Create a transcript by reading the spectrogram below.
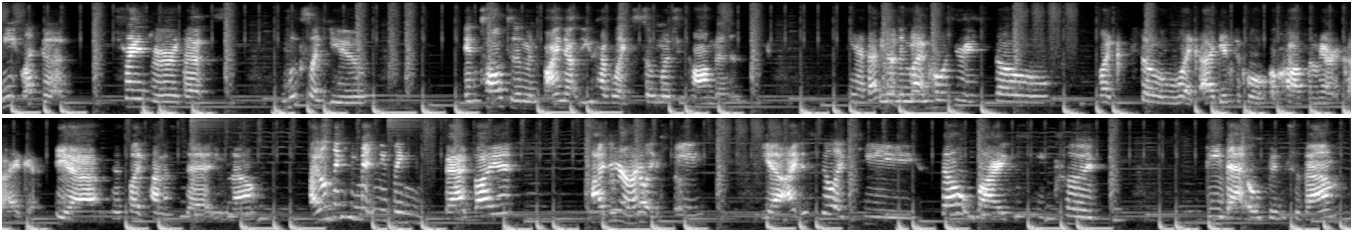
meet like a stranger that looks like you and talk to them and find out that you have like so much in common. Yeah, that's you know what I mean. Black culture is so like so like identical across America, I guess. Yeah, it's like kind of sad, you know. I don't think he meant anything bad by it. I just yeah, feel like he, yeah, I just feel like he felt like he could be that open to them.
